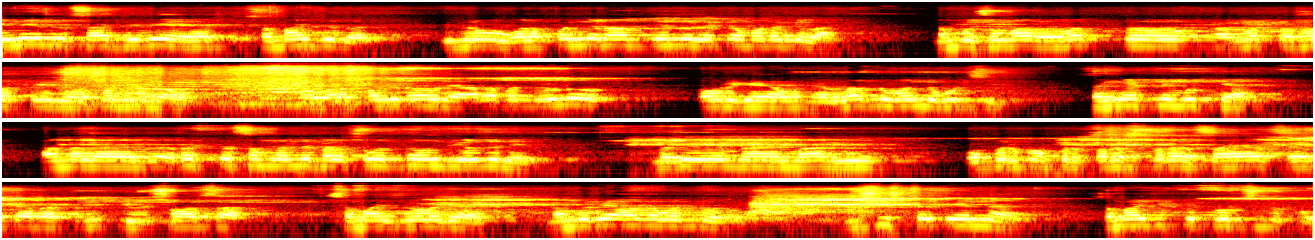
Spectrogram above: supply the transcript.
ಏನೇನು ಇದೆ ಸಮಾಜದ ಇದ್ರ ಒಳಪಂಗಡ ಅಂತೇನು ಲೆಕ್ಕ ಮಾಡೋಂಗಿಲ್ಲ. ನಮ್ಮ ಸುಮಾರು ಅರವತ್ತು ಅರವತ್ತು, ಅರವತ್ತೈದು ಅದಾವು ಆ ಒಳಪಂಗಡವ್ರು ಯಾರ ಬಂದ್ರೂ ಅವರಿಗೆ ಅವ್ರನ್ನೆಲ್ಲರನ್ನೂ ಒಂದುಗೂಡಿಸಿ ಸಂಘಟನೆ ಮುಖ್ಯ. ಆಮೇಲೆ ರಕ್ತ ಸಂಬಂಧ ಬೆಳೆಸುವಂಥ ಒಂದು ಯೋಜನೆ. ಮದುವೆ ಮಾಡಿ ಒಬ್ರಿಗೊಬ್ರು ಪರಸ್ಪರ ಸಹಾಯ, ಸಹಕಾರ, ಪ್ರೀತಿ, ವಿಶ್ವಾಸ ಸಮಾಜದೊಳಗೆ ನಮ್ಮದೇ ಆದ ಒಂದು ವಿಶಿಷ್ಟತೆಯನ್ನು ಸಮಾಜಕ್ಕೆ ತೋರಿಸ್ಬೇಕು,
